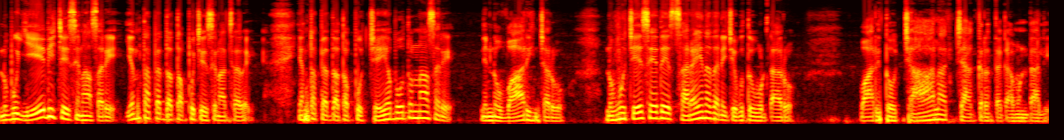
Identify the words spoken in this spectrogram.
నువ్వు ఏది చేసినా సరే ఎంత పెద్ద తప్పు చేసినా సరే ఎంత పెద్ద తప్పు చేయబోతున్నా సరే నిన్ను వారించరు. నువ్వు చేసేదే సరైనదని చెబుతూ ఉంటారు. వారితో చాలా జాగ్రత్తగా ఉండాలి.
